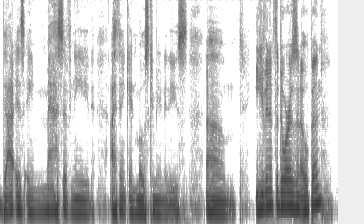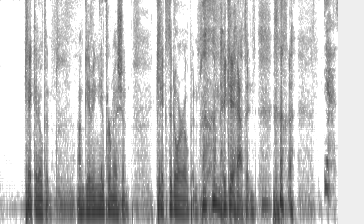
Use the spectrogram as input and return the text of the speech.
That is a massive need i think in most communities. Um, even if the door isn't open kick it open. I'm giving you permission. Kick the door open. Make it happen. Yes.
